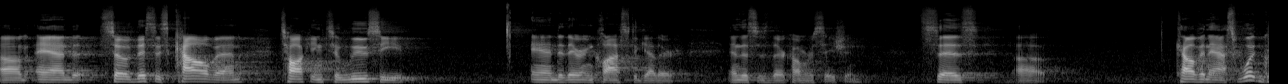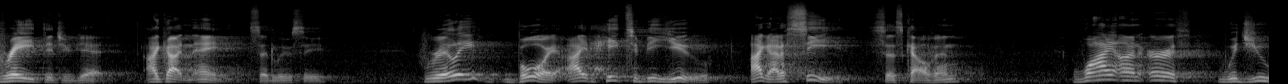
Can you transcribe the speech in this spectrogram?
Um, and so, this is Calvin talking to Lucy, and they're in class together and this is their conversation. It says, uh, Calvin asks, What grade did you get? I got an A, said Lucy. Really? Boy, I'd hate to be you. I got a C, says Calvin. Why on earth would you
